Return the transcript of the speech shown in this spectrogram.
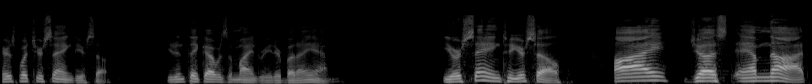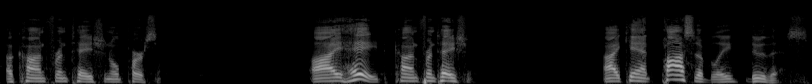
Here's what you're saying to yourself. You didn't think I was a mind reader, but I am. You're saying to yourself, I just am not a confrontational person. I hate confrontation. I can't possibly do this.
